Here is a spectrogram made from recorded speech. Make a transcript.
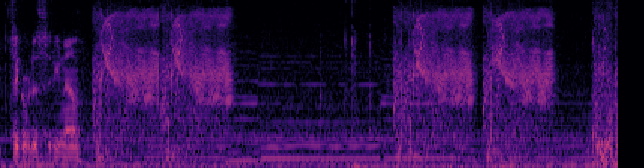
Let's take over the city now.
